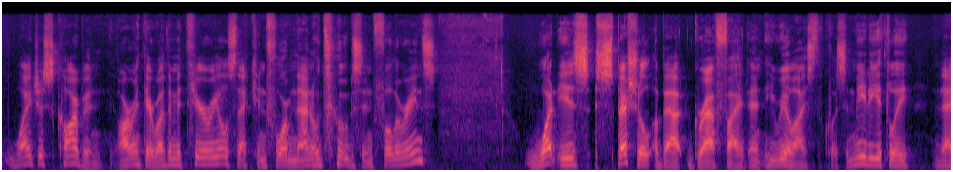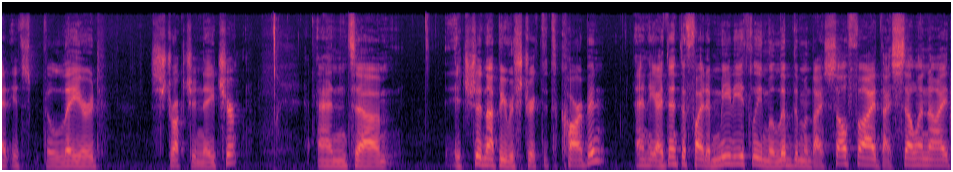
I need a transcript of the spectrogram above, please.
why just carbon? Aren't there other materials that can form nanotubes and fullerenes? What is special about graphite? And he realized, of course, immediately that it's the layered structure nature. And um, it should not be restricted to carbon. And he identified immediately molybdenum disulfide, diselenide,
